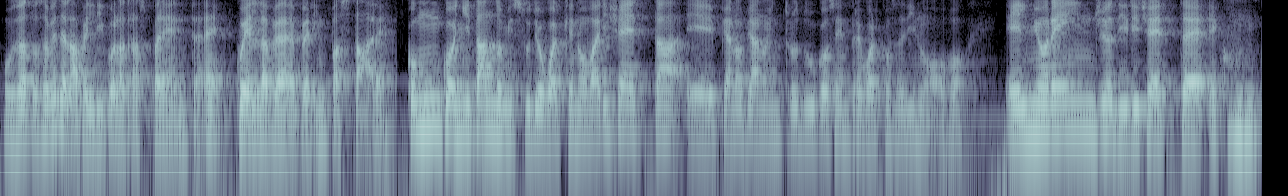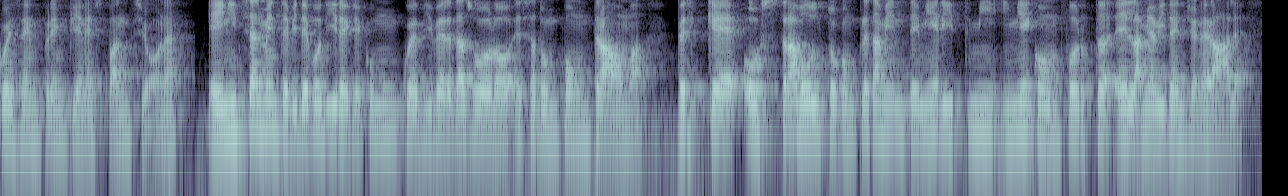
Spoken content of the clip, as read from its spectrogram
ho usato, sapete la pellicola trasparente? Eh, quella per, per, impastare. Comunque ogni tanto mi studio qualche nuova ricetta e piano piano introduco sempre qualcosa di nuovo e il mio range di ricette è comunque sempre in piena espansione. E inizialmente vi devo dire che comunque vivere da solo è stato un po' un trauma perché ho stravolto completamente i miei ritmi, i miei comfort e la mia vita in generale.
